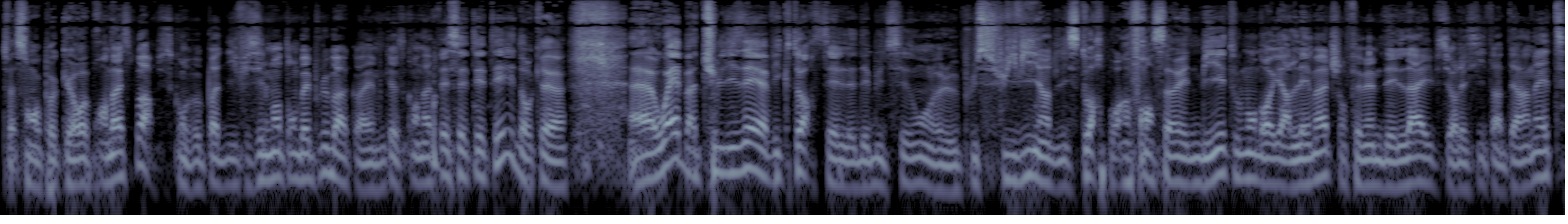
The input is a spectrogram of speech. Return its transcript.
toute façon, on peut que reprendre espoir, puisqu'on peut pas difficilement tomber plus bas quand même. Qu'est-ce qu'on a fait cet été? Donc, ouais, bah tu le disais, Victor, c'est le début de saison le plus suivi hein, de l'histoire pour un Français en NBA. Tout le monde regarde les matchs. On fait même des lives sur les sites internet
